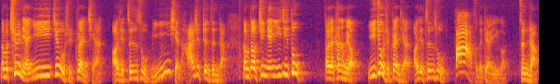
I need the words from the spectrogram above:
那么去年依旧是赚钱，而且增速明显还是正增长。那么到今年一季度，大家看到没有，依旧是赚钱，而且增速大幅的这样一个增长。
